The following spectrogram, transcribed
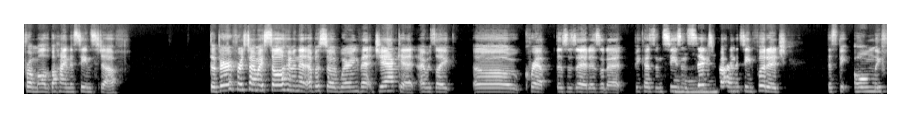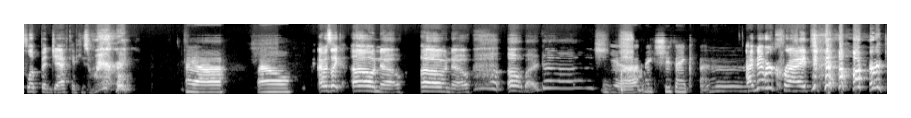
from all the behind the scenes stuff. The very first time I saw him in that episode wearing that jacket, I was like, "Oh crap, this is it, isn't it?" Because in season six, Mhm. behind the scene footage, that's the only flippin' jacket he's wearing. yeah, well, I was like, "Oh no, oh no, oh my gosh." yeah, it makes you think. Uh, I've never cried that hard.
